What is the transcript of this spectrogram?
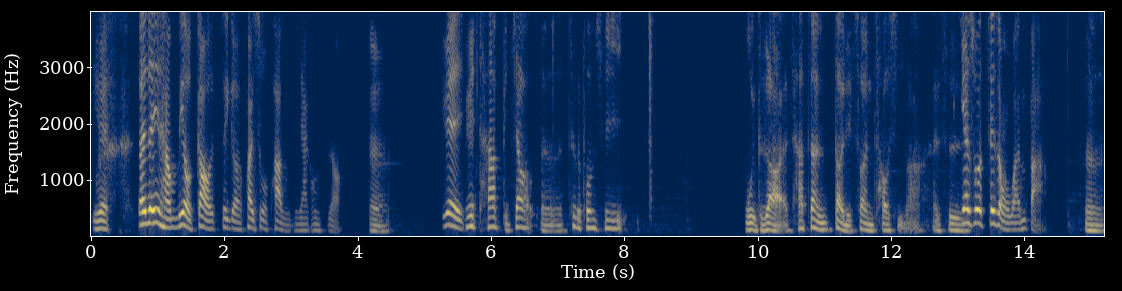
因为 但任天堂没有告这个幻兽帕鲁这家公司哦。嗯。因为因为它比较呃这个东西。我也不知道哎，他这样到底算抄袭吗？还是应该说这种玩法，嗯，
